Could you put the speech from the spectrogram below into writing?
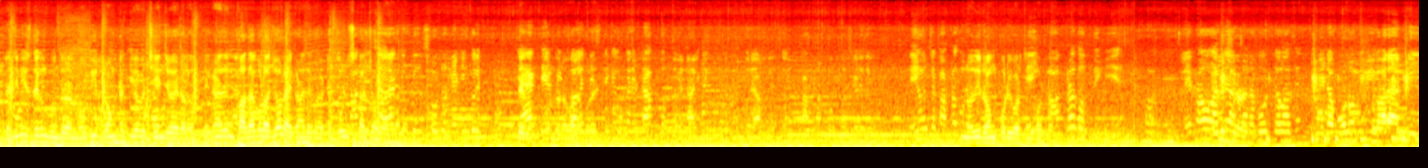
একটা জিনিস দেখুন বন্ধুরা, নদীর রংটা কীভাবে চেঞ্জ হয়ে গেল। এখানে দেখুন কাদা গোলা জল এখানে দেখুন একটা পরিষ্কার জল আর একদম নদীর রং পরিবর্তন এই করল। কাঁকড়া ধরতে গিয়ে লেখাও আছে আপনারা আছে এটা ভাড়া নেই।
